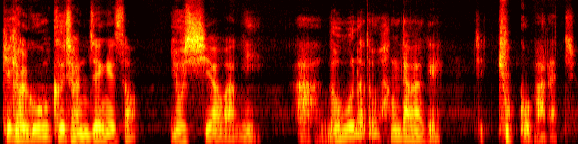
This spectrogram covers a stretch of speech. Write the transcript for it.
결국은 그 전쟁에서 요시아 왕이 아, 너무나도 황당하게 죽고 말았죠.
